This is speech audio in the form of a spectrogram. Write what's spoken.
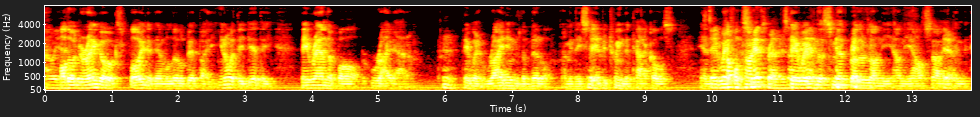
Oh, yeah. Although Durango exploited them a little bit by you know what they did they they ran the ball right at them. Hmm. They went right into the middle. I mean they stayed Yeah. between the tackles. And Stay a away couple from the times- Smith brothers Stay away the from the. Smith brothers on the on the outside. Yeah. And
